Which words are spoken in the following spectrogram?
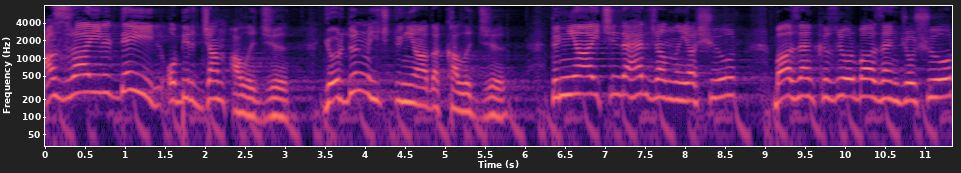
Azrail değil o bir can alıcı. Gördün mü hiç dünyada kalıcı? Dünya içinde her canlı yaşıyor. Bazen kızıyor bazen coşuyor.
